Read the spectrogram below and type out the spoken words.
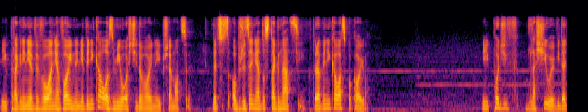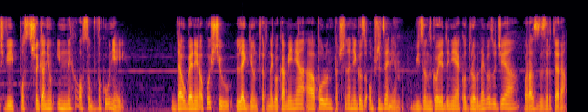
Jej pragnienie wywołania wojny nie wynikało z miłości do wojny i przemocy, lecz z obrzydzenia do stagnacji, która wynikała z pokoju. Jej podziw dla siły widać w jej postrzeganiu innych osób wokół niej. Deubeny opuścił Legion Czarnego Kamienia, a Apollon patrzy na niego z obrzydzeniem, widząc go jedynie jako drobnego złodzieja oraz dezertera.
